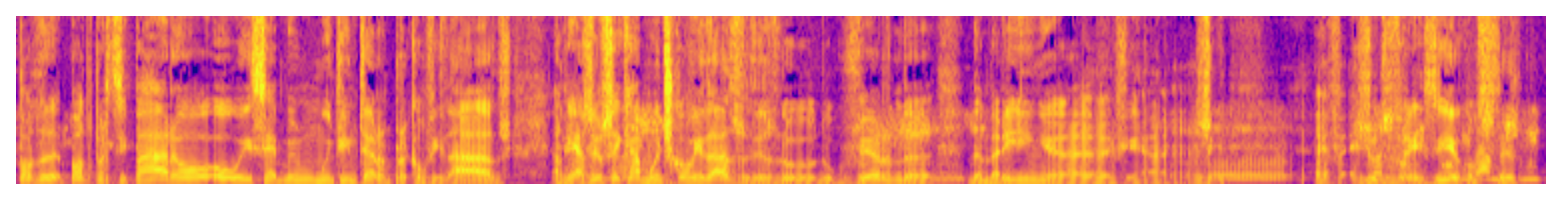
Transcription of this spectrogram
pode, pode participar ou, ou isso é mu- muito interno para convidados? Aliás, eu sei que há muitos convidados, desde do, do governo, da, da Marinha, eh, enfim, as, a, a junta de freguesia, com certeza. muito-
